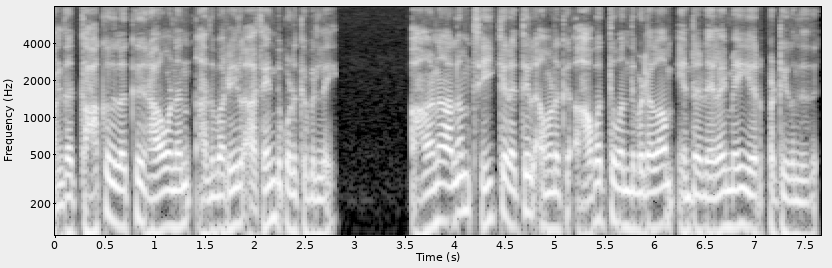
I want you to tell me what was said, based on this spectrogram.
அந்த தாக்குதலுக்கு ராவணன் அதுவரையில் அசைந்து கொடுக்கவில்லை. ஆனாலும் சீக்கிரத்தில் அவனுக்கு ஆபத்து வந்துவிடலாம் என்ற நிலைமை ஏற்பட்டிருந்தது.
